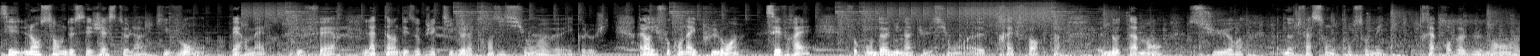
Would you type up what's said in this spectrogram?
C'est l'ensemble de ces gestes-là qui vont permettre de faire l'atteinte des objectifs de la transition euh, écologique. Alors il faut qu'on aille plus loin, c'est vrai, il faut qu'on donne une impulsion euh, très forte, notamment sur notre façon de consommer. Très probablement, euh,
